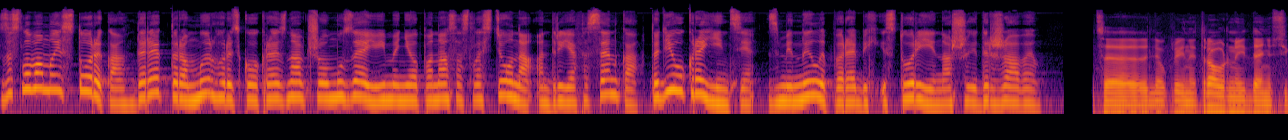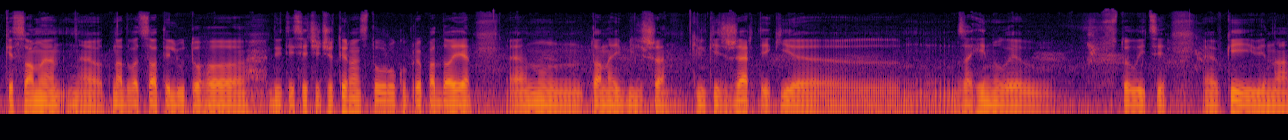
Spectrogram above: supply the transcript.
За словами історика, директора Миргородського краєзнавчого музею імені Опанаса Сластьона Андрія Фесенка, тоді українці змінили перебіг історії нашої держави. Це для України траурний день, оскільки саме е, на 20 лютого 2014 року припадає е, ну, та найбільша кількість жертв, які е, загинули в столиці в Києві на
